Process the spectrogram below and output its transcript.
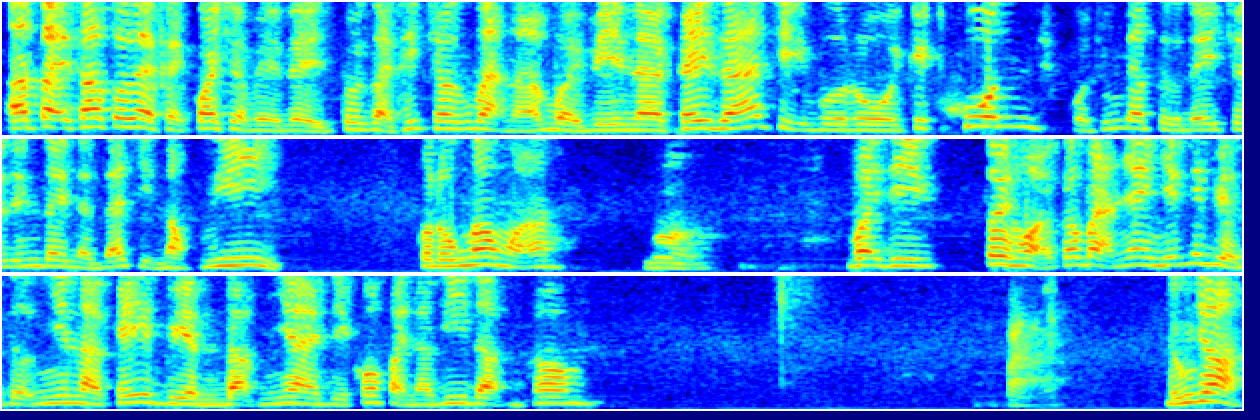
À, tại sao tôi lại phải quay trở về để tôi giải thích cho các bạn là bởi vì là cái giá trị vừa rồi cái khuôn của chúng ta từ đây cho đến đây là giá trị nọc ghi. Có đúng không ạ? Vâng. Vậy thì tôi hỏi các bạn nhé những cái biểu tượng như là cái viền đậm như này thì có phải là ghi đậm không? Phải. Đúng chưa?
